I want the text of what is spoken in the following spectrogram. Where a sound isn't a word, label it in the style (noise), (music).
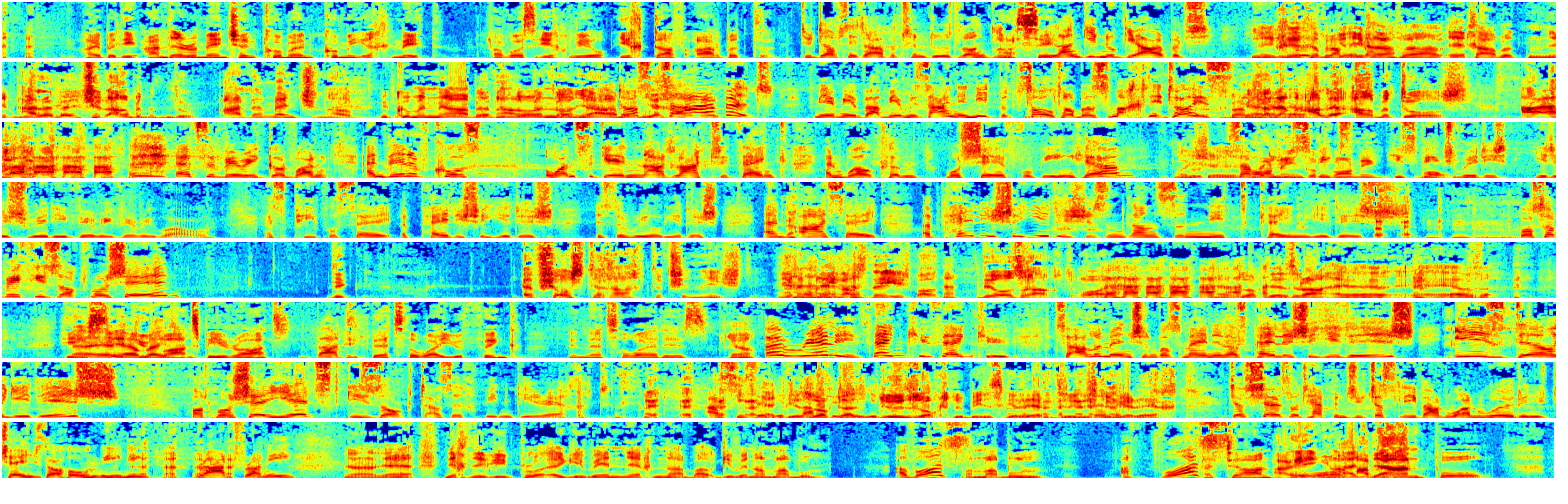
aber die anderen Menschen kommen, komme ich nicht. Für was ich will, ich darf arbeiten. Du darfst nicht arbeiten, du hast lang, Ah, sehr. lang genug gearbeitet. He Ich, ich, worked ich, ich, enough. ich, ich arbeiten. Ich bin, Alle Menschen arbeiten, du. Alle Menschen arbeiten. wir kommen, wir arbeiten Dann arbeiten noch wir wir arbeiten. Das arbeiten. ist Arbeit. Wir, wir, wir, wir seien nicht bezahlt, aber es macht nicht aus. Wir Ja, sind ja. alle Arbeiters. (laughs) That's a very good one. And then, of course, once again, I'd like to thank and welcome Moshe for being here. Moshe. Somebody morning, who good speaks, morning. he speaks Yiddish, Yiddish really very, very well. As people say, a Palische Yiddish is the real Yiddish. And (laughs) I say, a Palische Yiddish is ein ganze nicht kein Yiddish. (laughs) Was habe ich gesagt, Moshe? Dick. Efter aus der Racht, efter nicht. Ich meine das nicht. Die aus Racht. right. (laughs) Er sagt, er ist, ra- er, er, He Ja, er- said you might be right. But, If that's the way you think, then that's the way it is. ja. oh really? Thank you, thank you. Zu alle Menschen, was meinen als Palische Yiddish, ist der Yiddish, hat Moshe jetzt gesagt, also ich bin gerecht. (laughs) Als sie Er gesagt, dass du sagst, du bist gerecht, so bist du (laughs) gerecht. Just shows what happens. You just leave out one word and you change the whole meaning. (laughs) right, Ronnie? Ja, ja. Nicht die geplo- äh, gewinn, nicht na- gewinn am Mabul. A was? Am Mabul. A A was? downpour. A downpour.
